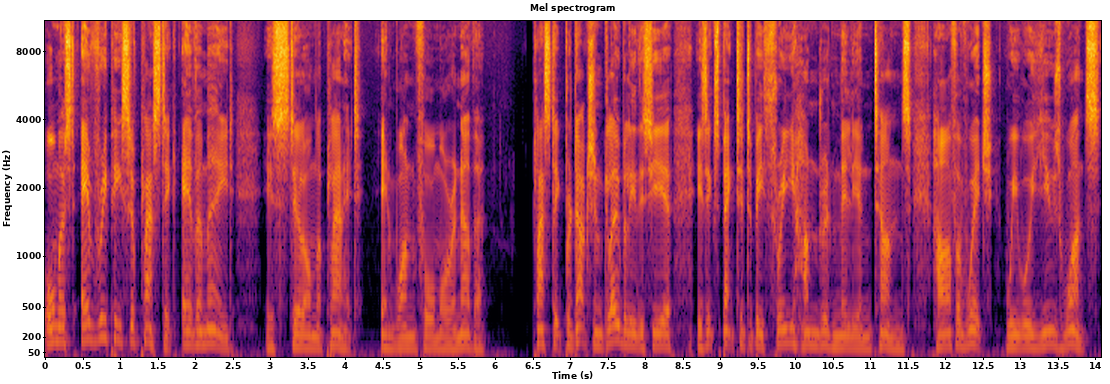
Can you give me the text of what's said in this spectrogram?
Almost every piece of plastic ever made is still on the planet in one form or another. Plastic production globally this year is expected to be 300 million tonnes, half of which we will use once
